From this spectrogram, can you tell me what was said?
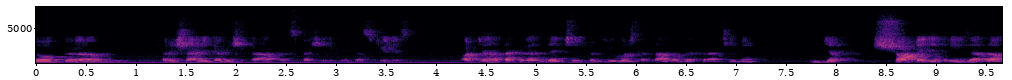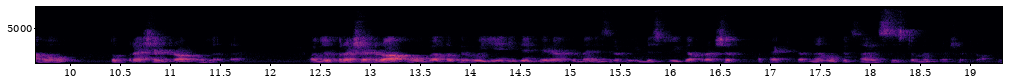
लोग परेशानी का भी शिकार थे स्पेशली इंडस्ट्रियलिस्ट और जहाँ तक रेजिडेंशियल कंज्यूमर्स का ताल्लुक है कराची में, जब शॉर्टेज इतनी ज़्यादा हो तो प्रेशर ड्रॉप हो जाता है। और जो प्रेशर ड्रॉप होगा तो फिर वो ये नहीं देखेगा कि मैंने सिर्फ़ इंडस्ट्री का प्रेशर अफेक्ट करना है, वो फिर सारे सिस्टम में प्रेशर ड्रॉप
